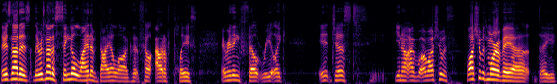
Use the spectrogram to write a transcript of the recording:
There's not a there was not a single line of dialogue that felt out of place. Everything felt real. Like it just, you know, I, I watched it with watched it with more of a uh, a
